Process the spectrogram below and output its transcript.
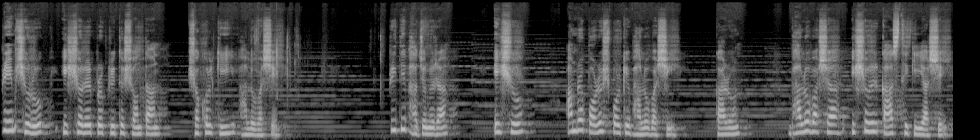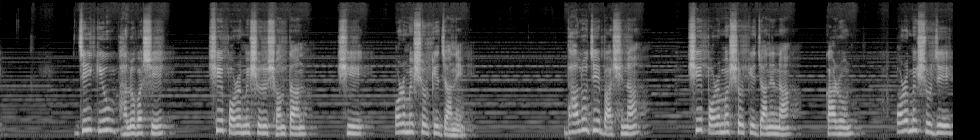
প্রেমস্বরূপ ঈশ্বরের প্রকৃত সন্তান সকলকেই ভালোবাসে। প্রীতিভাজনেরা, এসো, আমরা পরস্পরকে ভালোবাসি, কারণ ভালোবাসা ঈশ্বরের কাছ থেকেই আসে। যে কেউ ভালোবাসে, সে পরমেশ্বরের সন্তান, সে পরমেশ্বরকে জানে। ভালো যে বাসে না, সে পরমেশ্বরকে জানে না, কারণ পরমেশ্বর যে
